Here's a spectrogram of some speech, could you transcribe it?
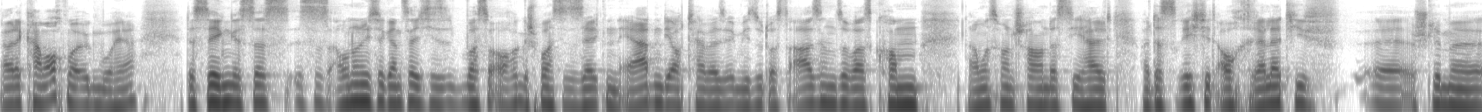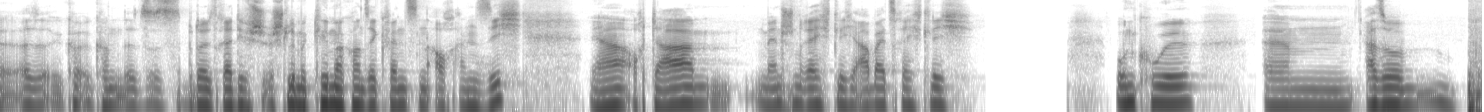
aber der kam auch mal irgendwo her. Deswegen ist das, ist das auch noch nicht so ganz ehrlich, was du auch angesprochen hast, diese seltenen Erden, die auch teilweise irgendwie Südostasien und sowas kommen. Da muss man schauen, dass die halt, weil das richtet auch relativ äh, schlimme, also das bedeutet relativ schlimme Klimakonsequenzen auch an sich. Ja, auch da menschenrechtlich, arbeitsrechtlich uncool. Ähm, also, pff,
